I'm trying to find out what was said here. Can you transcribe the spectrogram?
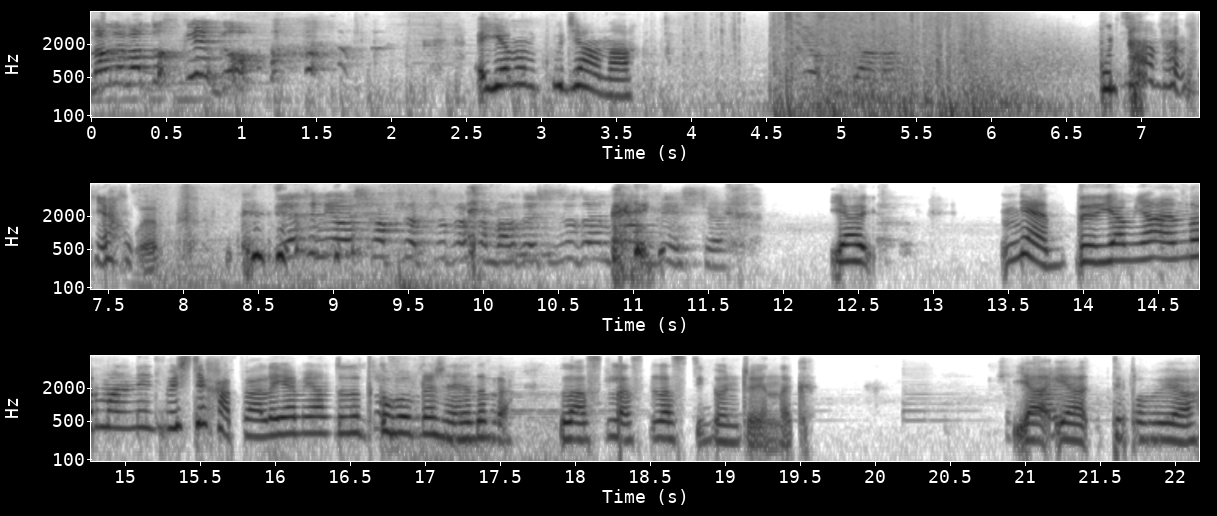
Mam Lewandowskiego! Ej, ja mam pudziana. Nie obudziana. Pudziana miałem. Ile ty miałeś HP? Przepraszam bardzo, ja ci zadałem ponad 200. Ja... Nie, ja miałem normalnie 200 HP, ale ja miałam dodatkowe obrażenia. Dobra, last, last, last i kończę jednak. Ja, ja, typowo ja.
